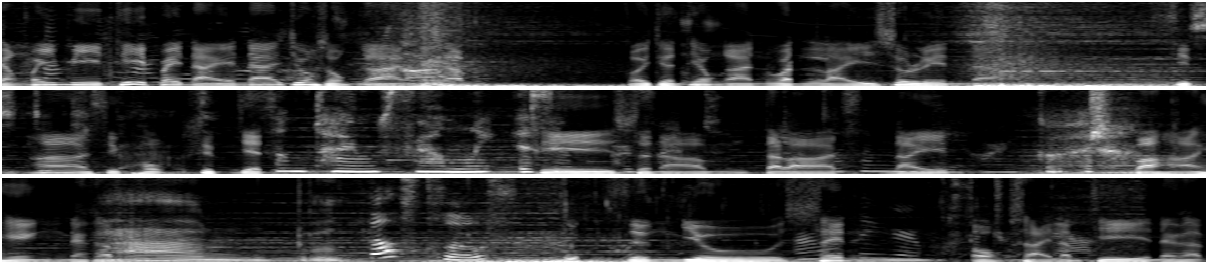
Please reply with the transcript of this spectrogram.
ยังไม่มีที่ไปไหนนะช่วงสงกรารนะครับ ก็เชิญเที่ยวงานวันไหลสุรินทร์นะ 15 16 17 Sometimes family ที่ isn't สนามตลาดไนท์ good. มหาเฮงนะครับ That's close. ซึ่งอยู่เส้นออกสายลำทีนะครับ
